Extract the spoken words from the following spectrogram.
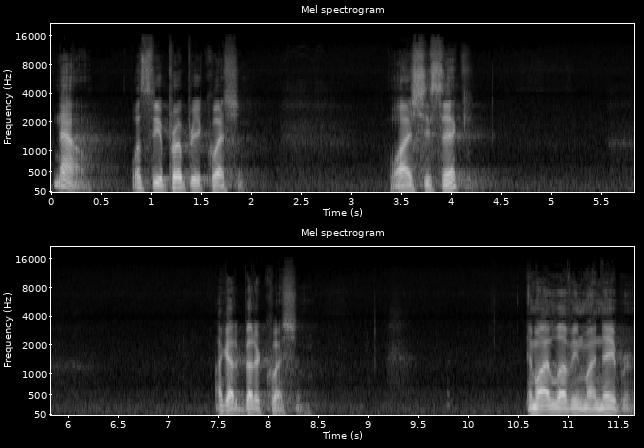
Now, what's the appropriate question? Why is she sick? I got a better question. Am I loving my neighbor?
